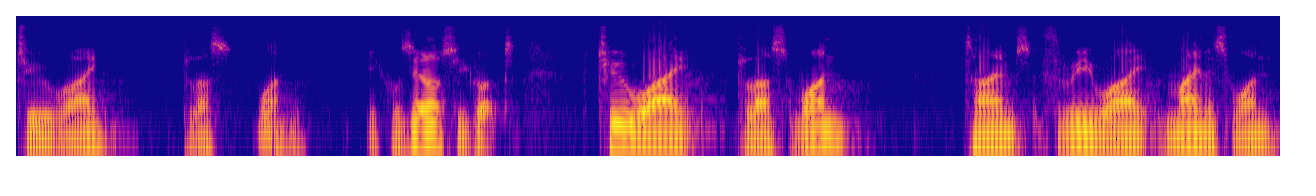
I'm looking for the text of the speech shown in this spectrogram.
2y plus 1 equals 0. So you've got 2y plus 1 times 3y minus 1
